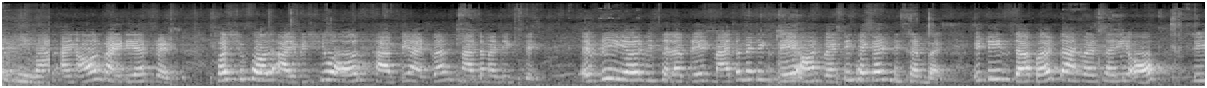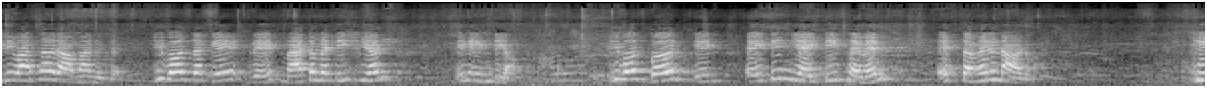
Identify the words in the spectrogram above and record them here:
everyone. And all my dear friends. First of all, I wish you all happy Advanced Mathematics Day. Every year we celebrate Mathematics Day on 22nd December. It is the birth anniversary of Srinivasa Ramanujan. He was the great mathematician in India. He was born in 1887 at Tamil Nadu. He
